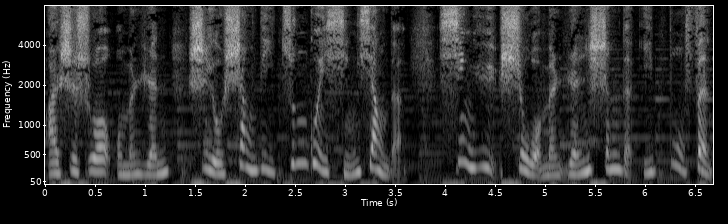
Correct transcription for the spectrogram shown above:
而是说我们人是有上帝尊贵形象的，性欲是我们人生的一部分，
